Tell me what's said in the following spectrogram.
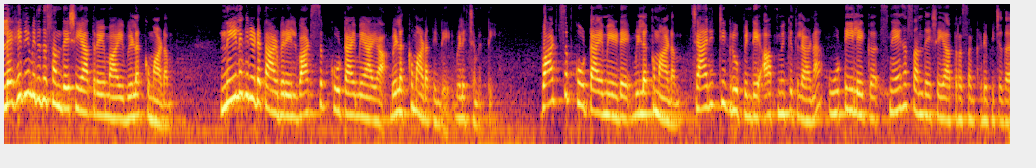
ലഹരിവിരുദ്ധ സന്ദേശയാത്രയുമായി വിളക്കുമാടം. നീലഗിരിയുടെ താഴ്വരയിൽ വാട്സപ്പ് കൂട്ടായ്മയായ വിളക്കുമാടത്തിന്റെ വെളിച്ചമെത്തി. വാട്സപ്പ് കൂട്ടായ്മയുടെ വിളക്കുമാടം ചാരിറ്റി ഗ്രൂപ്പിന്റെ ആഭിമുഖ്യത്തിലാണ് ഊട്ടിയിലേക്ക് സ്നേഹ സന്ദേശ യാത്ര സംഘടിപ്പിച്ചത്.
